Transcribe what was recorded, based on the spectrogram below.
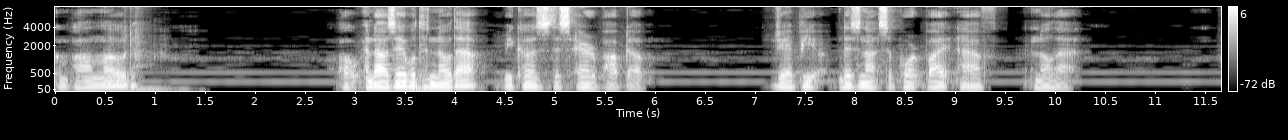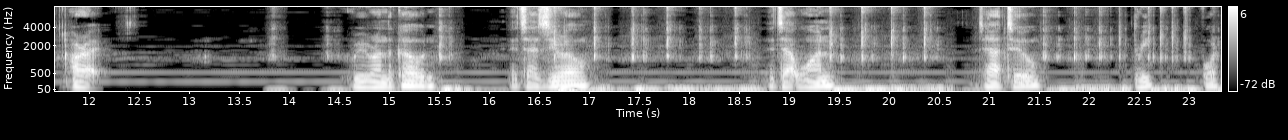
Compile and load. Oh, and I was able to know that because this error popped up. JP does not support byte, half, and all that. Alright. Rerun the code. It's at 0. It's at 1. It's at 2. 3. 4.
